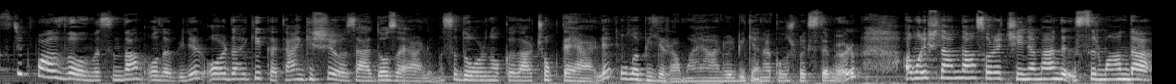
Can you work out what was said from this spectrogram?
azıcık fazla olmasından olabilir. Orada hakikaten kişi özel doz ayarlaması doğru noktalar çok değerli. Olabilir ama yani öyle bir genel konuşmak istemiyorum. Ama işlemden sonra çiğnemende, ısırmanda,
